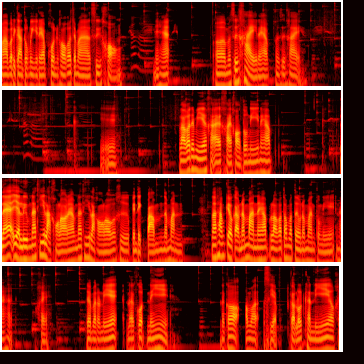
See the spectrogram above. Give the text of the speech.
มาบริการตรงนี้นะครับ คนเขาก็จะมาซื้อของนะฮะเออมาซื้อไข่นะครับ มาซื้อไข่เราก็จะมีขายขายของตรงนี้นะครับ และอย่าลืมหน้าที่หลักของเรานะครับ หน้าที่หลักของเราก็คือเป็นเด็กปั๊มน้ำมัน เราทำเกี่ยวกับน้ำมันนะครับ เราก็ต้องมาเติมน้ำมันตรงนี้นะฮะโอเคเดินมาตรงนี้แล้วกดนี้ แล้วก็เอามาเสียบกับรถคันนี้โอเค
